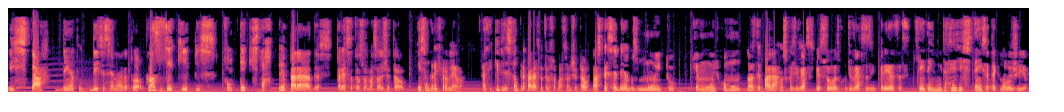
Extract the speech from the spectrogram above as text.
estar dentro desse cenário atual. Nossas equipes vão ter que estar preparadas para essa transformação digital. Esse é um grande problema. As equipes estão preparadas para a transformação digital? Nós percebemos muito que é muito comum nós depararmos com diversas pessoas, com diversas empresas que têm muita resistência à tecnologia.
